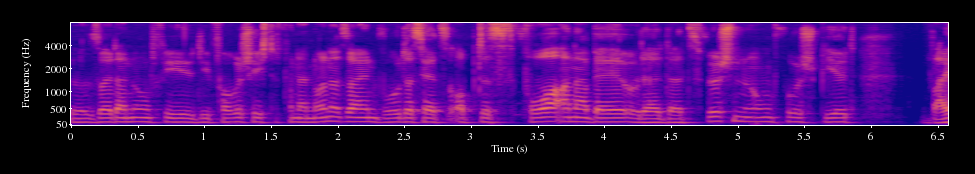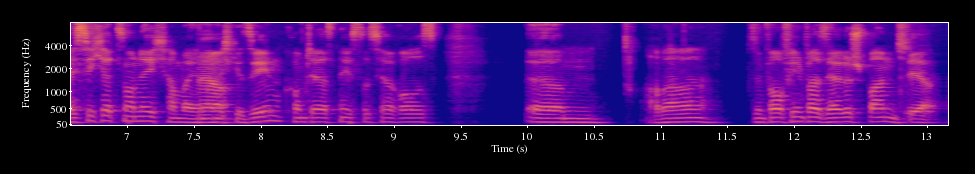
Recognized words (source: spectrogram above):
Soll dann irgendwie die Vorgeschichte von der Nonne sein, wo das jetzt, ob das vor Annabelle oder dazwischen irgendwo spielt, weiß ich jetzt noch nicht. Haben wir ja, ja. noch nicht gesehen, kommt ja erst nächstes Jahr raus. Ähm, aber sind wir auf jeden Fall sehr gespannt. Ja.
